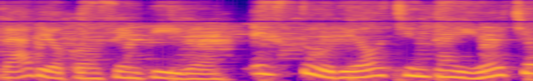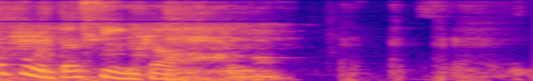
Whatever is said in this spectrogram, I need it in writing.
Radio Consentido, Estudio 88.5.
